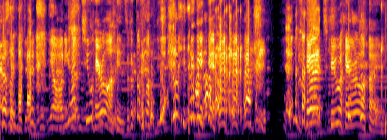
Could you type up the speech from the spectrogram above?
got like ditches. Yo, why do you have two hairlines? What the fuck? you got two hairlines.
